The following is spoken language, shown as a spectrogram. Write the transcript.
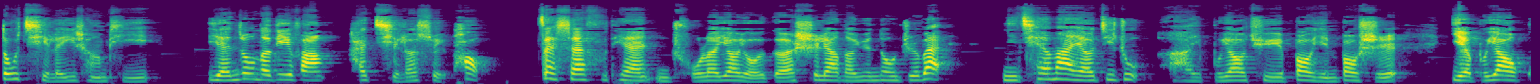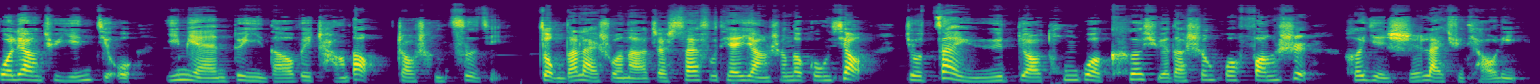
都起了一层皮，严重的地方还起了水泡。在三伏天，你除了要有一个适量的运动之外，你千万要记住啊，不要去暴饮暴食，也不要过量去饮酒，以免对你的胃肠道造成刺激。总的来说呢，这三伏天养生的功效就在于要通过科学的生活方式和饮食来去调理，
